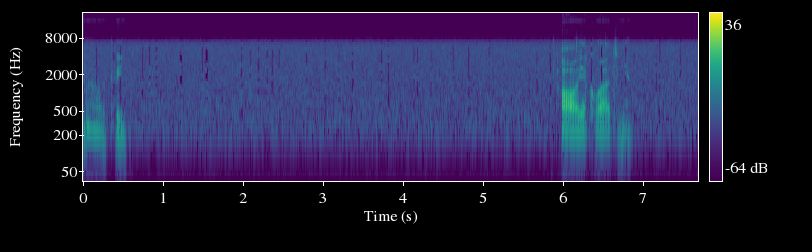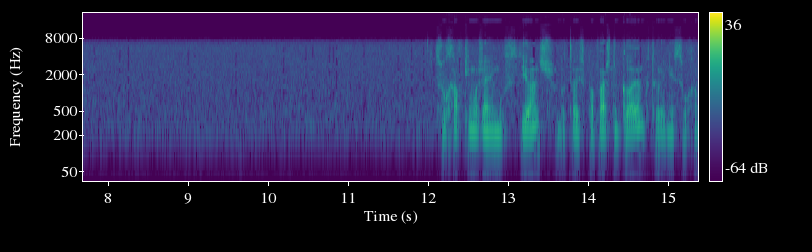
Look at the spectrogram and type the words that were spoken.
No, okej. O, jak ładnie. Słuchawki możemy mu zdjąć, bo to jest poważny golem, który nie słucha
